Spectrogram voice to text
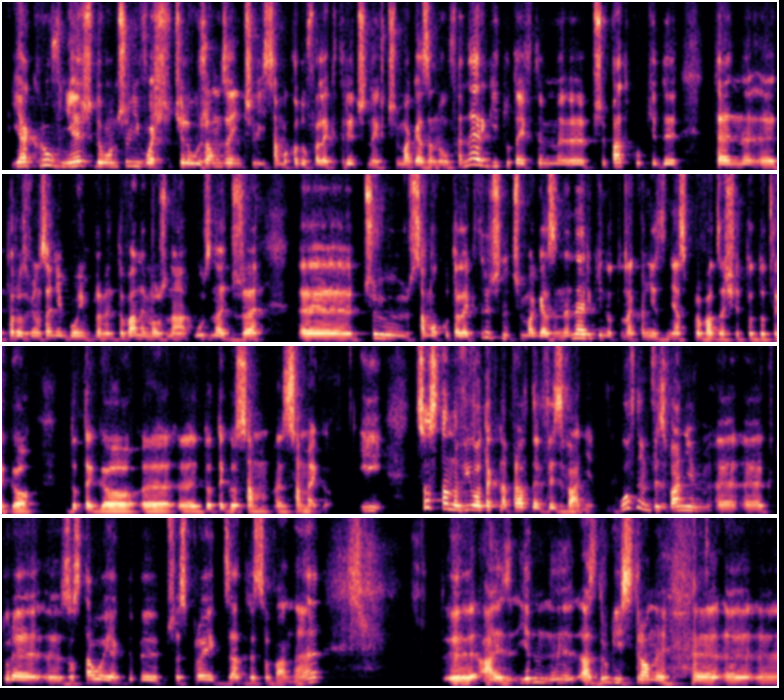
jak również dołączyli właściciele urządzeń, czyli samochodów elektrycznych czy magazynów energii. Tutaj w tym przypadku, kiedy ten, to rozwiązanie było implementowane, można uznać, że czy samochód elektryczny, czy magazyn energii, no to na koniec dnia sprowadza się to do tego, do tego, do tego sam, samego. I co stanowiło tak naprawdę wyzwanie? Głównym wyzwaniem, które zostało jak gdyby przez projekt zaadresowane, a, a, z drugiej strony,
